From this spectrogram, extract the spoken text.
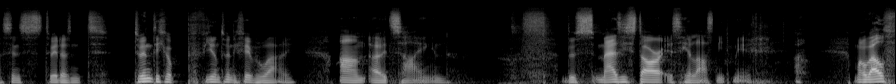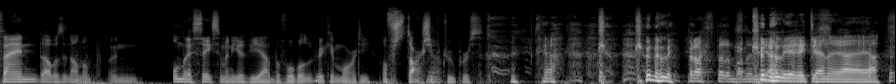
sinds 2020 op 24 februari. Aan uitzaaiingen. Dus Mazzy Star is helaas niet meer. Ah. Maar wel fijn dat we ze dan op een onrechtstreekse manier via bijvoorbeeld Rick and Morty of Starship Ja. Troopers Ja. kunnen, le- leren 90. kennen. Ja, ja, ja.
